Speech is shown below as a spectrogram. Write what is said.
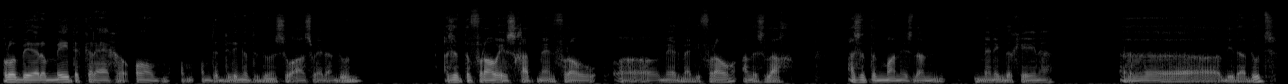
proberen mee te krijgen om, om, om de dingen te doen zoals wij dat doen. Als het een vrouw is, gaat mijn vrouw meer met die vrouw aan de slag. Als het een man is, dan ben ik degene die dat doet.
